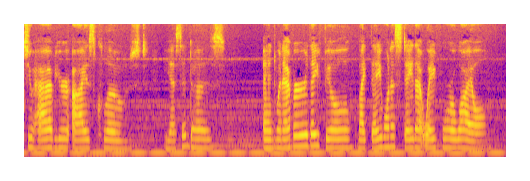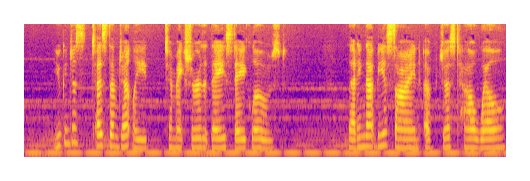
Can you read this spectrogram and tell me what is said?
to have your eyes closed. Yes, it does. And whenever they feel like they want to stay that way for a while, you can just test them gently to make sure that they stay closed. Letting that be a sign of just how well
